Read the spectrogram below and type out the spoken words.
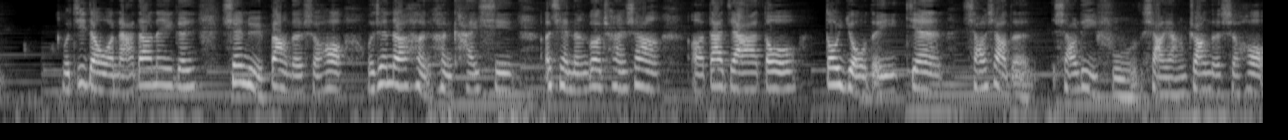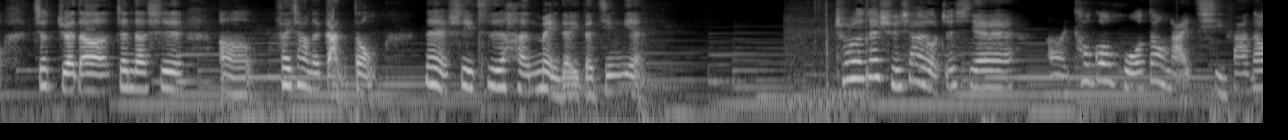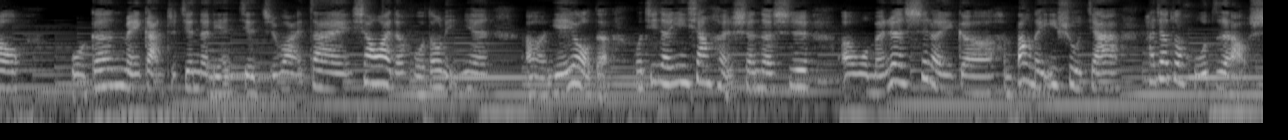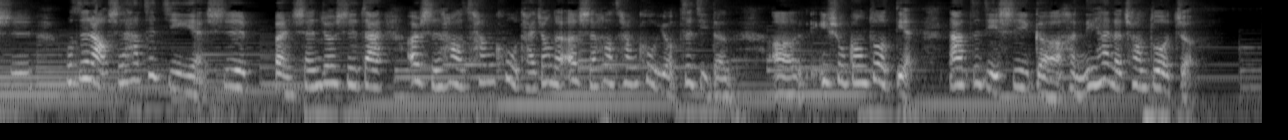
我记得我拿到那一根仙女棒的时候，我真的很很开心，而且能够穿上呃大家都都有的一件小小的小礼服、小洋装的时候，就觉得真的是呃非常的感动。那也是一次很美的一个经验。除了在学校有这些呃透过活动来启发到我跟美感之间的连结之外，在校外的活动里面，呃，也有的。我记得印象很深的是，呃，我们认识了一个很棒的艺术家，他叫做胡子老师。胡子老师他自己也是本身就是在二十号仓库，台中的二十号仓库有自己的呃艺术工作点，那自己是一个很厉害的创作者。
